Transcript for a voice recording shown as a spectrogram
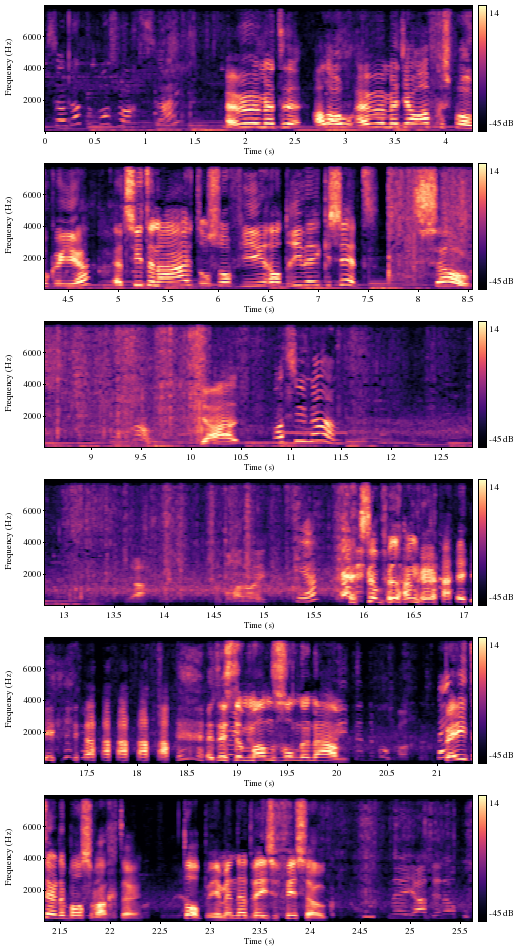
Zou dat de boswachter zijn? Hebben we met de... Hallo, hebben we met jou afgesproken hier? Het ziet er naar uit alsof je hier al drie weken zit. Zo. Ja, Wat is uw naam? Ja, is dat belangrijk? Ja? is dat belangrijk? Het is de man zonder naam. Peter de boswachter. Peter de boswachter. Top, je bent net wezen vissen ook. Nee, ja, dennenappels.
